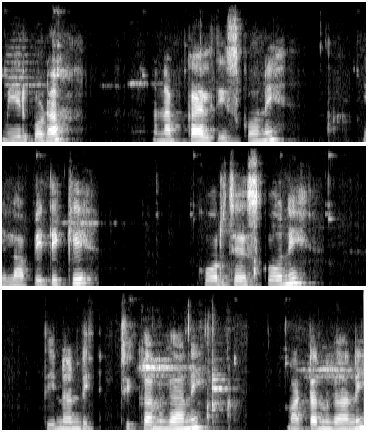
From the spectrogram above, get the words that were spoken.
మీరు కూడా అనపకాయలు తీసుకొని ఇలా పితికి కూర చేసుకొని తినండి. చికెన్ కానీ మటన్ కానీ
